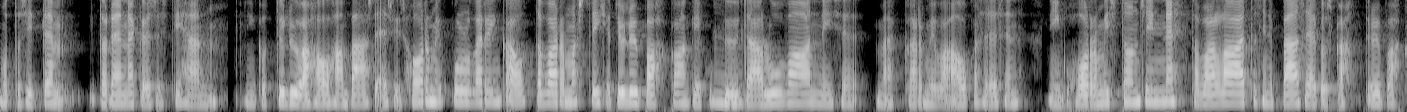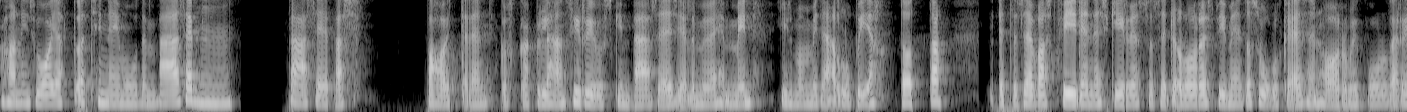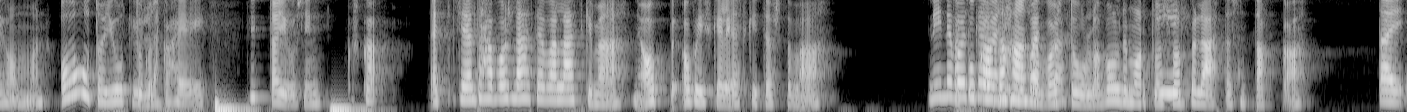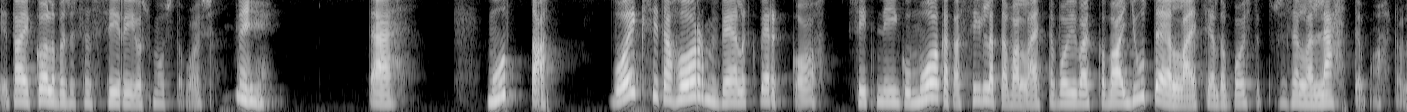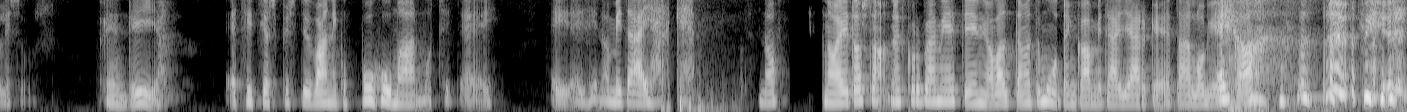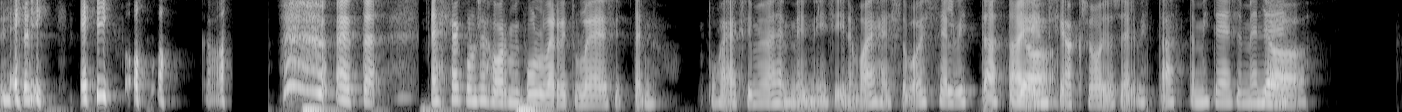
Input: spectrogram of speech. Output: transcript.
Mutta sitten todennäköisesti hän, niin Tylyahohan pääsee siis hormipulverin kautta varmasti, ja Tylypahkaankin kun mm. pyytää luvaan, niin se Mäkkarmi vaan aukaisee sen niin kuin hormiston sinne tavallaan, että sinne pääsee, koska Tylypahkahan on niin suojattu, että sinne ei muuten pääse. Mm. Pääseepäs. Pahoittelen, koska kyllähän Siriuskin pääsee siellä myöhemmin ilman mitään lupia. Totta että se vasta viidennes kirjassa se Dolores Pimento sulkee sen hormipulverihomman. Outo juttu, Kyllä. koska hei, nyt tajusin, koska että sieltähän voisi lähteä vaan lätkimään ne oppi, opiskelijatkin tästä vaan. Niin ne tai kuka tahansa niin vaikka... voisi tulla. Voldemort voisi niin. vaan pölähtää sen takkaa. Tai, tai kolmosessa Sirius Musta voisi. Niin. Tää. Mutta voiko sitä hormiverkkoa sit niinku muokata sillä tavalla, että voi vaikka vain jutella, että sieltä on poistettu se sellainen lähtömahdollisuus. En tiedä. Että sitten jos pystyy vaan niinku puhumaan, mutta sitten ei, ei, ei siinä ole mitään järkeä. No. No ei tossa, nyt kun rupeaa miettimään, niin on välttämättä muutenkaan mitään järkeä tai logiikkaa. niin sitten... Ei, ei olekaan. että ehkä kun se hormipulveri tulee sitten puheeksi myöhemmin, niin siinä vaiheessa voisi selvittää, tai Joo. ensi jaksoa jo selvittää, että miten se menee. Joo.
